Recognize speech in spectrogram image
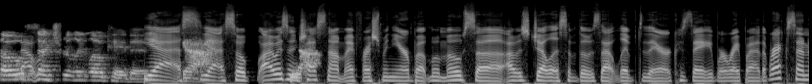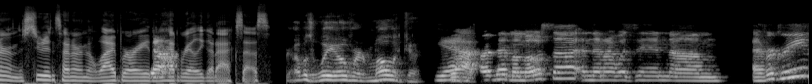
So that centrally was, located. Yes. Yeah. yeah. So I was in yeah. Chestnut my freshman year, but Mimosa, I was jealous of those that lived there because they were right by the rec center and the student center and the library. Yeah. They had really good access. I was way over in Mullica. Yeah. yeah. I was at Mimosa and then I was in um, Evergreen,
